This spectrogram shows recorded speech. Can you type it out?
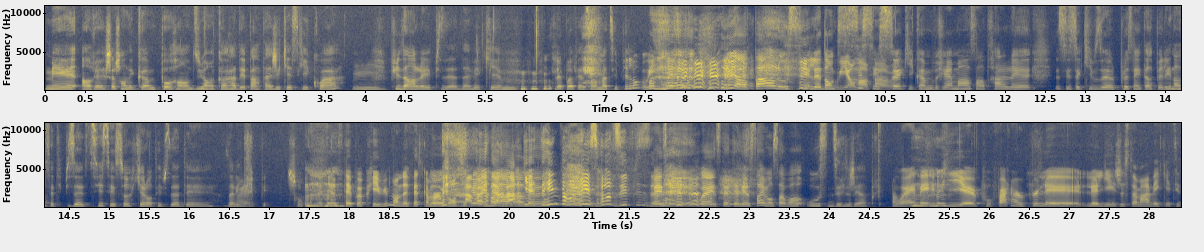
mais en recherche, on est comme pas rendu encore à départager qu'est-ce qui est quoi. Hmm. Puis dans l'épisode avec euh, le professeur Mathieu Pilon, Oui. lui en parle aussi. là. donc, Oui, si c'est ça ouais. qui est comme vraiment central, euh, c'est ça qui vous a le plus interpellé dans cet épisode-ci, c'est sûr que l'autre épisode, euh, vous allez Ouais. triper. Je trouve qu'on a fait, c'était pas prévu, mais on a fait comme un bon travail de marketing pour les autres épisodes. Ben, c'est- ouais, c'est intéressant, ils vont savoir où se diriger après. Ouais, ben puis euh, pour faire un peu le, le lien justement avec, tu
